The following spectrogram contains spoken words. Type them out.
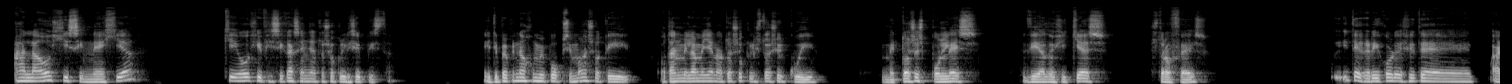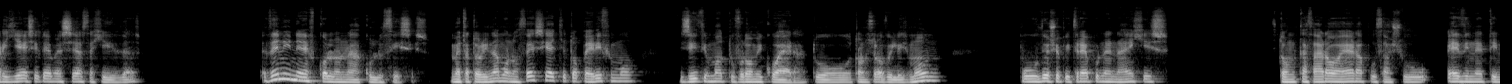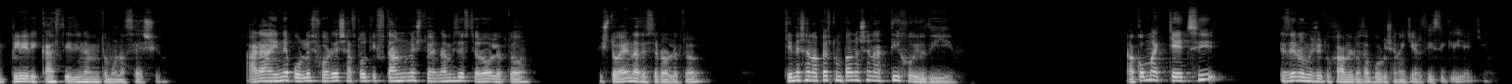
αλλά όχι συνέχεια και όχι φυσικά σε μια τόσο κλειστή πίστα. Γιατί πρέπει να έχουμε υπόψη μας ότι όταν μιλάμε για ένα τόσο κλειστό σιρκουί, με τόσες πολλές διαδοχικές στροφές, είτε γρήγορες, είτε αργές, είτε μεσαίας ταχύτητας, δεν είναι εύκολο να ακολουθήσεις. Με τα τωρινά μονοθέσια και το περίφημο ζήτημα του βρώμικου αέρα, του, των στροβιλισμών που δεν σου επιτρέπουν να έχεις τον καθαρό αέρα που θα σου έδινε την πλήρη κάθε δύναμη του μονοθέσιου. Άρα είναι πολλές φορές αυτό ότι φτάνουν στο 1,5 δευτερόλεπτο ή στο 1 δευτερόλεπτο και είναι σαν να πέφτουν πάνω σε ένα τείχο οι οδηγοί. Ακόμα και έτσι δεν νομίζω ότι ο Χάμιλτον θα μπορούσε να κερδίσει την Κυριακή.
